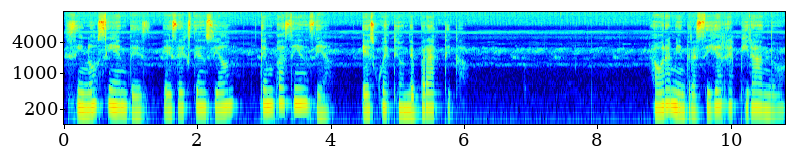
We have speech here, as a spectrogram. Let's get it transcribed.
Si no sientes esa extensión, Ten paciencia, es cuestión de práctica. Ahora mientras sigues respirando,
